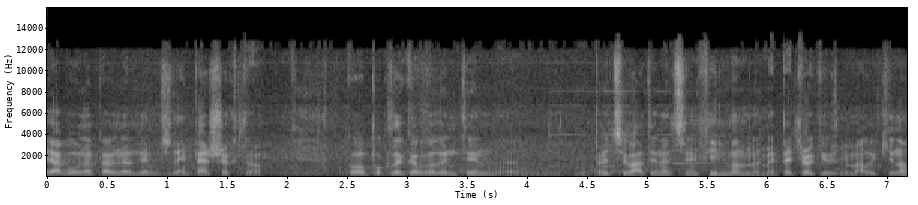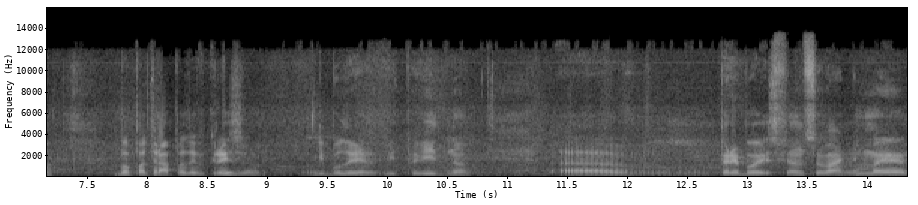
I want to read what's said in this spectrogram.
Я був, напевно, одним з найперших, хто кого покликав Валентин е, працювати над цим фільмом. Ми п'ять років знімали кіно, бо потрапили в кризу і були відповідно е, перебої з фінансуванням. Ми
